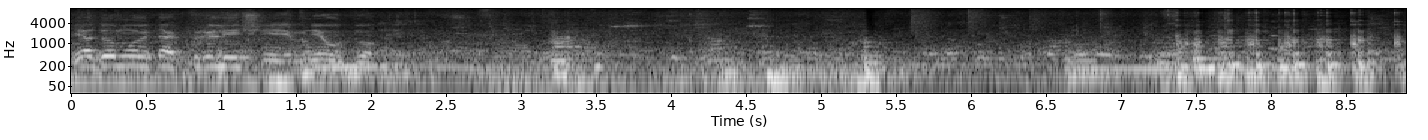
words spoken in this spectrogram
Я думаю, так приличнее и мне удобнее. Thank you.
